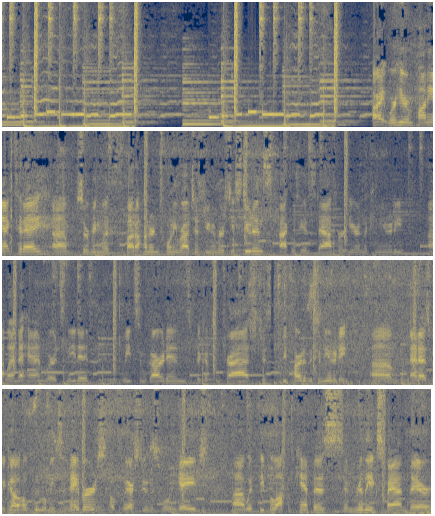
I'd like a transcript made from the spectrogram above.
All right, we're here in Pontiac today, um, serving with about 120 Rochester University students. Faculty and staff are here in the community. Uh, lend a hand where it's needed, weed some gardens, pick up some trash, just be part of the community. Um, and as we go, hopefully we'll meet some neighbors. Hopefully our students will engage uh, with people off of campus and really expand their,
